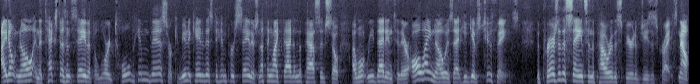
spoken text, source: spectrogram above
I don't know, and the text doesn't say that the Lord told him this or communicated this to him per se. There's nothing like that in the passage, so I won't read that into there. All I know is that he gives two things the prayers of the saints and the power of the Spirit of Jesus Christ. Now,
